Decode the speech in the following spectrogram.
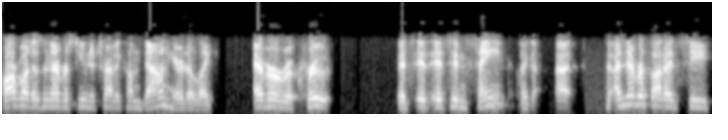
Harbaugh doesn't ever seem to try to come down here to like ever recruit. It's it, it's insane. Like uh, I never thought I'd see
